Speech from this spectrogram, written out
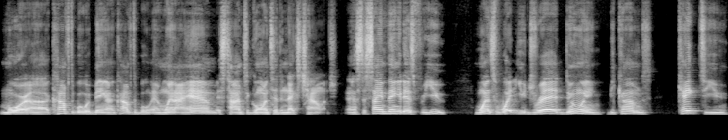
more uh, comfortable with being uncomfortable. And when I am, it's time to go into the next challenge. And it's the same thing it is for you. Once what you dread doing becomes cake to you,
